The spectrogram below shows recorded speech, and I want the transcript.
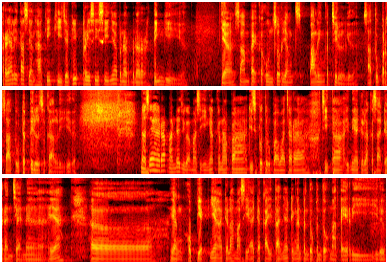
realitas yang hakiki jadi presisinya benar-benar tinggi ya. Ya sampai ke unsur yang paling kecil gitu. Satu persatu detil sekali gitu. Nah saya harap Anda juga masih ingat kenapa disebut rupa wacara cita. Ini adalah kesadaran jana ya. Uh, yang objeknya adalah masih ada kaitannya dengan bentuk-bentuk materi gitu.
